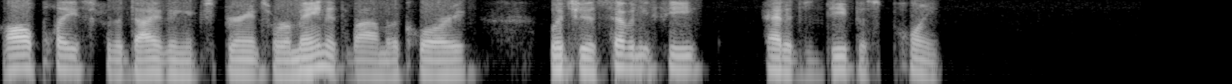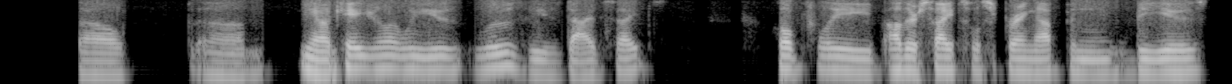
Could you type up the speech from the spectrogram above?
all placed for the diving experience, will remain at the bottom of the quarry, which is 70 feet at its deepest point. So, um, you know, occasionally we use, lose these dive sites. Hopefully, other sites will spring up and be used.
